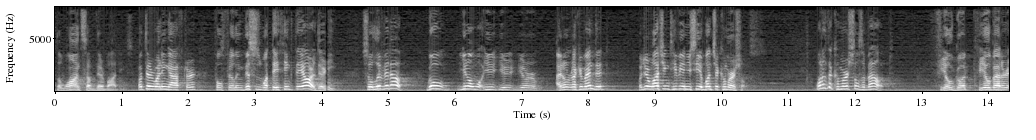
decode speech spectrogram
the wants of their bodies. But they're running after fulfilling, this is what they think they are. So live it up. Go, you know, you, you're I don't recommend it, but you're watching TV and you see a bunch of commercials. What are the commercials about? Feel good, feel better,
